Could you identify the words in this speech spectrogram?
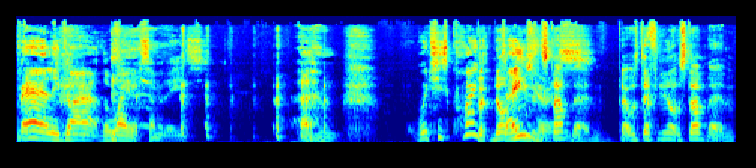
barely got out of the way of some of these, um, which is quite But not dangerous. using stuntmen. That was definitely not stuntmen.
